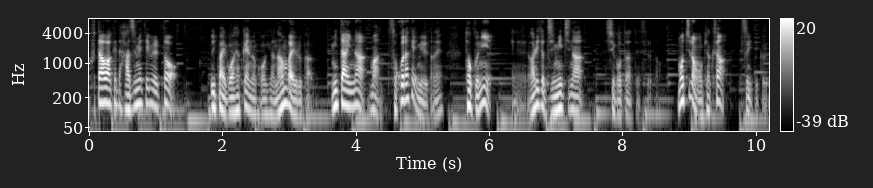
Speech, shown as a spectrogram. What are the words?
蓋を開けて始めてみると、1杯500円のコーヒーを何杯売るか、みたいな、まあ、そこだけで見るとね、特に、えー、割と地道な仕事だったりすると。もちろんお客さんついてくる。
